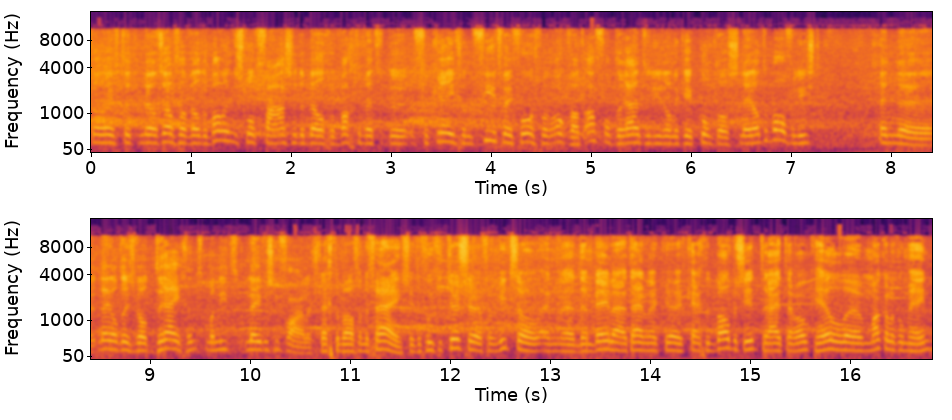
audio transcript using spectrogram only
zo heeft het Nederlands zelf wel de bal in de slotfase. De Belgen wachten met de verkregen 4-2 voorsprong ook wat af op de ruimte die dan een keer komt als Nederland de bal verliest. En uh, Nederland is wel dreigend, maar niet levensgevaarlijk. Slechte bal van de Vrij. Zit een voetje tussen van Witsel en uh, Dembele uiteindelijk uh, krijgt het balbezit. Draait daar ook heel makkelijk omheen.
